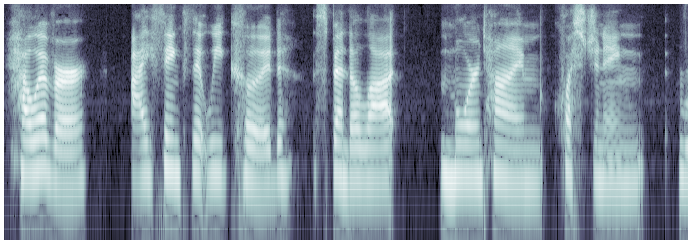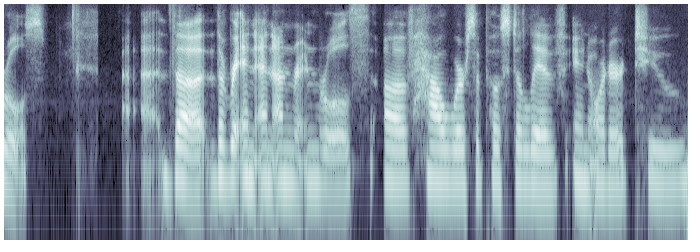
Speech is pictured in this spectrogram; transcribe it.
However, I think that we could spend a lot more time questioning rules. uh, the the written and unwritten rules of how we're supposed to live in order to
